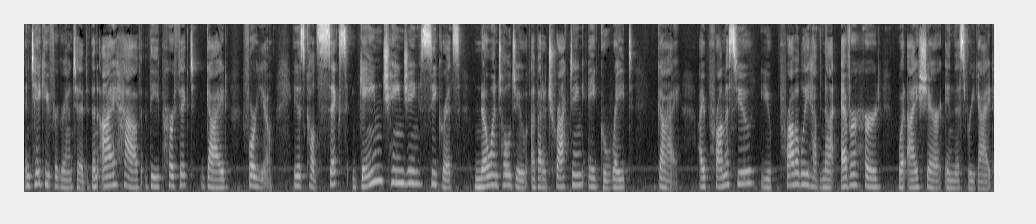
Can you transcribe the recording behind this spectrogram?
and take you for granted, then I have the perfect guide for you. It is called Six Game Changing Secrets No One Told You About Attracting a Great Guy. I promise you, you probably have not ever heard what I share in this free guide.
